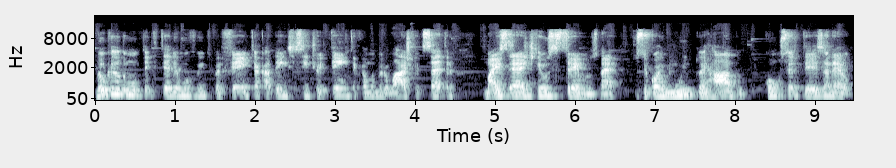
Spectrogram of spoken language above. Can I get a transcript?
Não que todo mundo tem que ter ali o movimento perfeito, a cadência 180, que é o número mágico, etc. Mas é, a gente tem os extremos, né? você corre muito errado, com certeza, né,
